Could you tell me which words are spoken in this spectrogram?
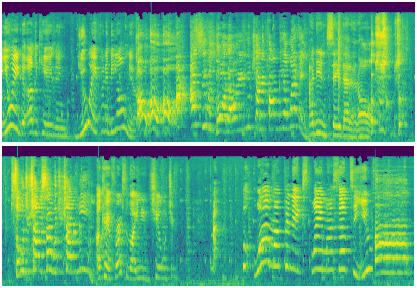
are on there. Well, you ain't the other kids, and you ain't finna be on there. Oh, oh, oh! I, I see what's going on here. You trying to call me a lemming? I didn't say that at all. So, so, so what you trying to say? What you trying to mean? Okay, first of all, you need to chill with your. But why am I finna explain myself to you? Uh,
